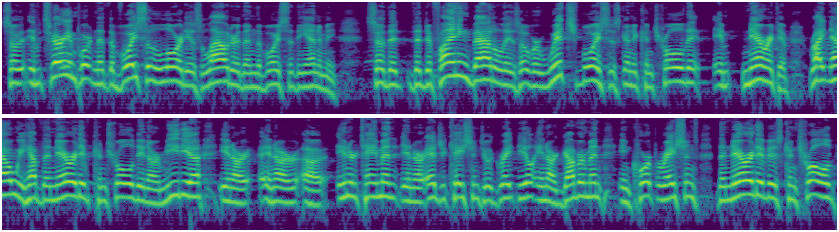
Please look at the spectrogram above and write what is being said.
So it's very important that the voice of the Lord is louder than the voice of the enemy. So the, the defining battle is over which voice is going to control the narrative. Right now, we have the narrative controlled in our media, in our, in our uh, entertainment, in our education to a great deal, in our government, in corporations. The narrative is controlled,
